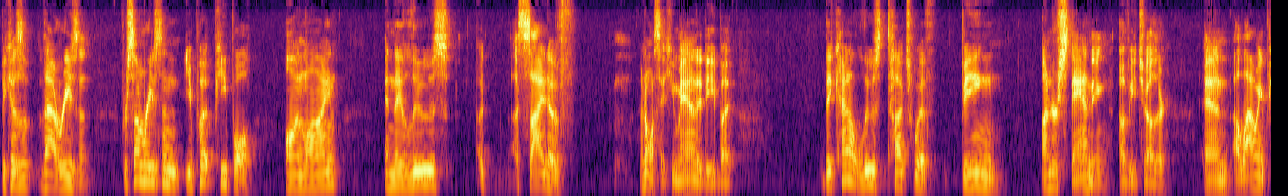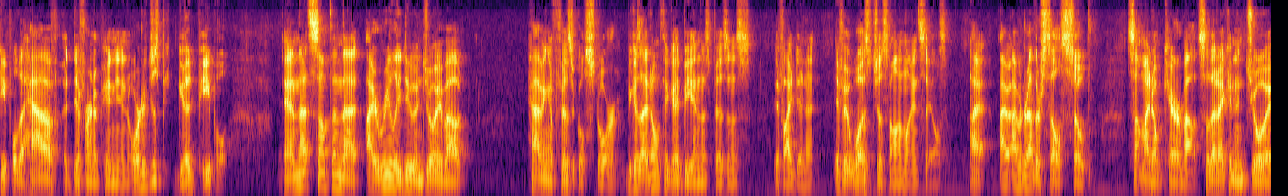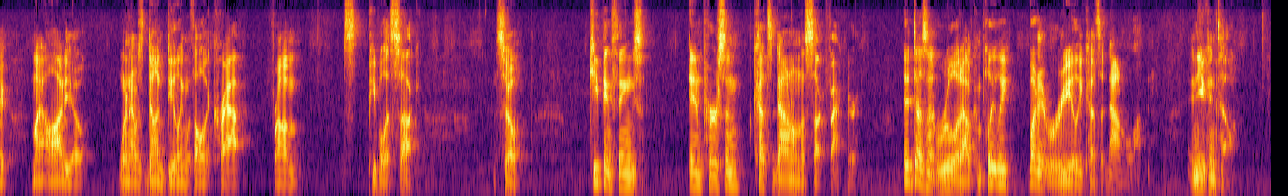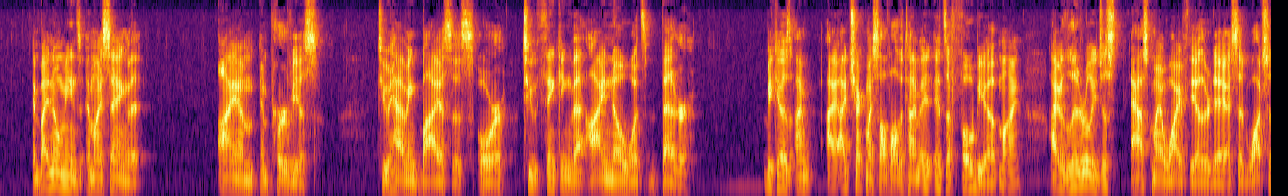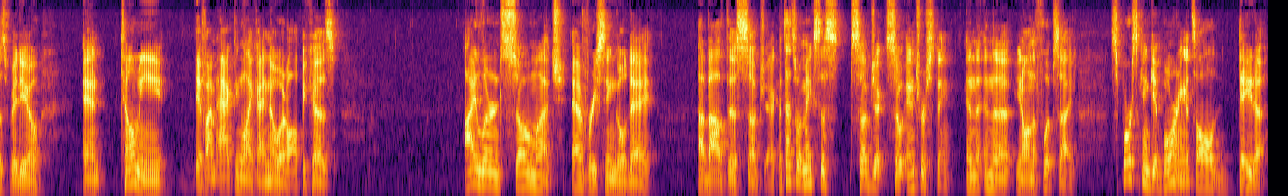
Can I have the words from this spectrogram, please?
because of that reason. For some reason, you put people online and they lose a, a side of, I don't want to say humanity, but they kind of lose touch with being understanding of each other and allowing people to have a different opinion or to just be good people. And that's something that I really do enjoy about having a physical store because I don't think I'd be in this business if I didn't, if it was just online sales. I, I, I would rather sell soap, something I don't care about, so that I can enjoy my audio when I was done dealing with all the crap from people that suck. So, keeping things in person cuts down on the suck factor. It doesn't rule it out completely, but it really cuts it down a lot. And you can tell. And by no means am I saying that I am impervious to having biases or to thinking that I know what's better. Because I'm I, I check myself all the time. It, it's a phobia of mine. I literally just asked my wife the other day, I said, watch this video and tell me if I'm acting like I know it all because I learned so much every single day about this subject. But that's what makes this subject so interesting. In the in the you know on the flip side, sports can get boring. It's all data.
